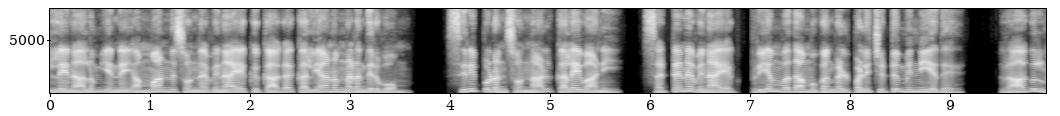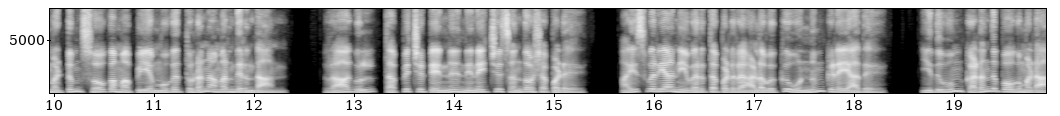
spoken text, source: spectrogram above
இல்லைனாலும் என்னை அம்மான்னு சொன்ன விநாயக்குக்காக கல்யாணம் நடந்திருவோம். சிரிப்புடன் சொன்னாள் கலைவாணி. சட்டென விநாயக் பிரியம்வதா முகங்கள் பளிச்சிட்டு மின்னியது. ராகுல் மட்டும் சோகம் அப்பிய முகத்துடன் அமர்ந்திருந்தான். ராகுல் தப்பிச்சுட்டேன்னு நினைச்சு சந்தோஷப்படு. ஐஸ்வர்யா நீ வருத்தப்படுற அளவுக்கு ஒன்னும் கிடையாது. இதுவும் கடந்து போகுமடா.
